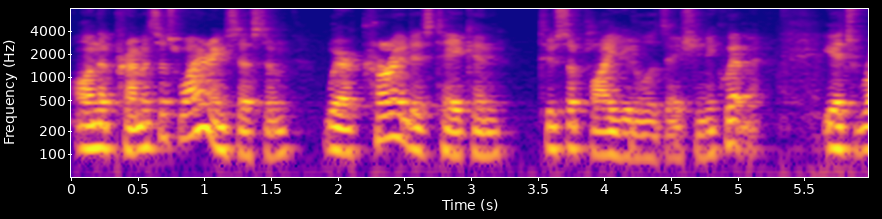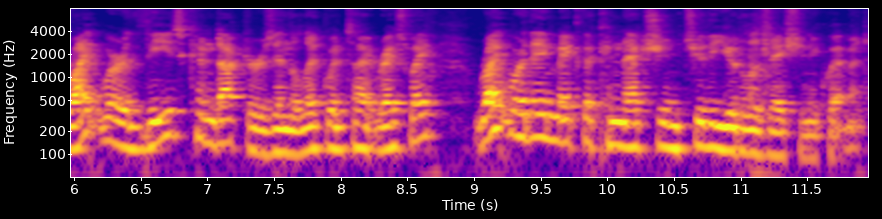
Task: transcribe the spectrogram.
on the premises wiring system where current is taken to supply utilization equipment. It's right where these conductors in the liquid tight raceway, right where they make the connection to the utilization equipment.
